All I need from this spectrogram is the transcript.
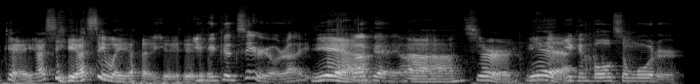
Okay, I see. I see what you. You can cook cereal, right? Yeah. Okay, all Uh huh. Sure. You- Yeah. You can boil some water.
